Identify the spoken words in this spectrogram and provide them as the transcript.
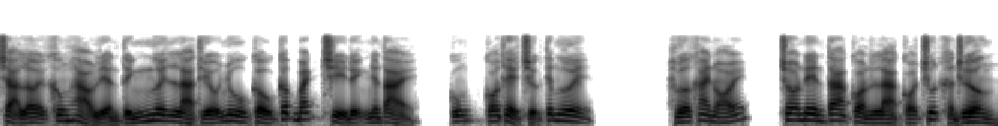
trả lời không hảo liền tính ngươi là thiếu nhu cầu cấp bách chỉ định nhân tài, cũng có thể trực tiếp ngươi. Hứa khai nói, cho nên ta còn là có chút khẩn trương.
